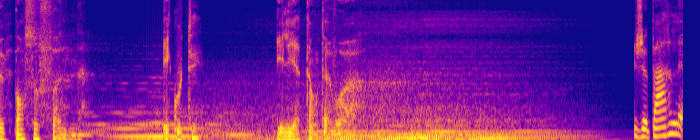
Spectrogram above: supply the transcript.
Le pensophone. Écoutez, il y a tant à voir. Je parle,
